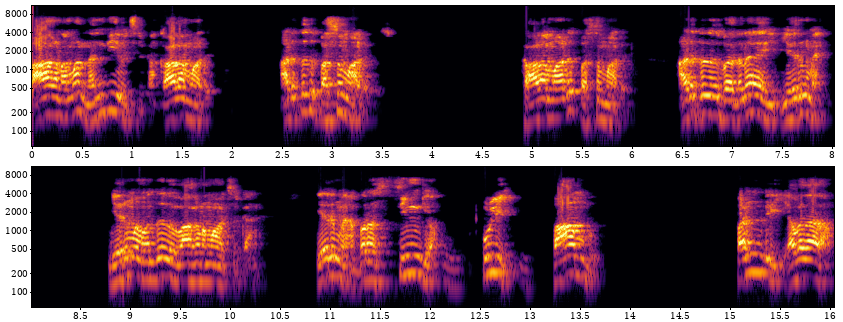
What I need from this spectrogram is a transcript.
வாகனமா நந்தியை வச்சிருக்கான். காளமாடு அடுத்தது பசுமாடு காளமாடு பசுமாடு அடுத்தது பார்த்தோன்னா எருமை. எருமை வந்து வாகனமா வச்சிருக்காங்க. எருமை அப்புறம் சிங்கம் புலி பாம்பு. பன்றி அவதாரம்.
